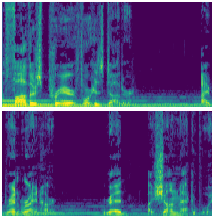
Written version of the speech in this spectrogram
A Father's Prayer for His Daughter by Brent Reinhardt. Read by Sean McAvoy.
